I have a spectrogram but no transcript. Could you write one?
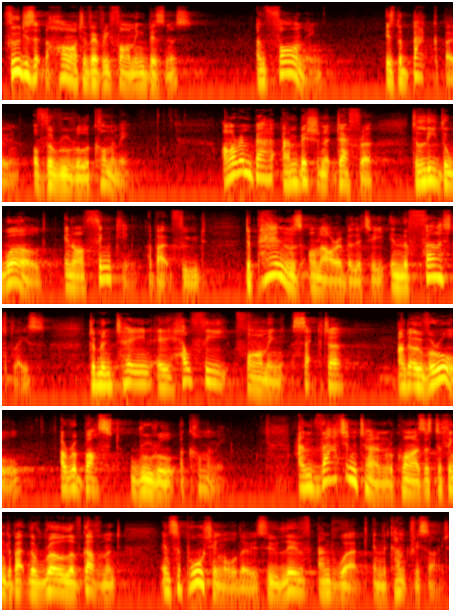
food is at the heart of every farming business, and farming is the backbone of the rural economy. Our amb- ambition at DEFRA to lead the world in our thinking about food depends on our ability, in the first place, to maintain a healthy farming sector and overall a robust rural economy. And that in turn requires us to think about the role of government in supporting all those who live and work in the countryside.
